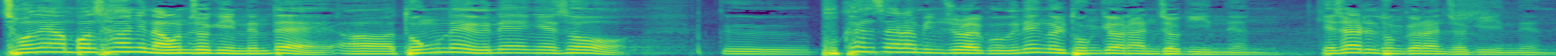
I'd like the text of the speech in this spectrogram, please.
전에 한번 사연이 나온 적이 있는데 어, 동네 은행에서 그 북한 사람인 줄 알고 은행을 동결한 적이 있는 계좌를 동결한 적이 있는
